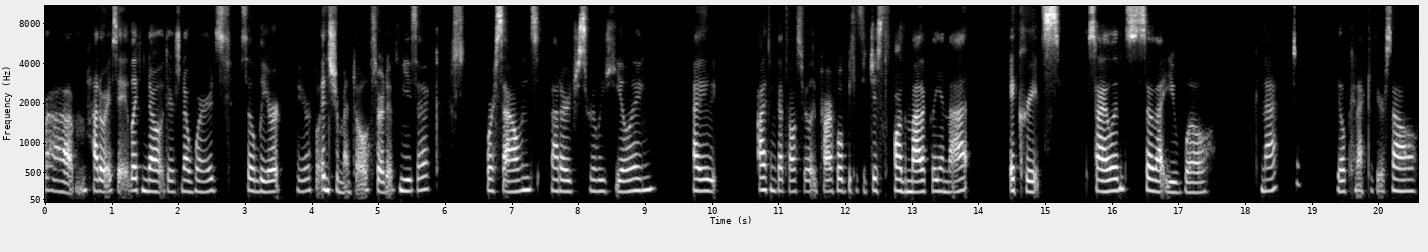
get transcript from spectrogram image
um how do I say it? like no there's no words. So lyric lyrical instrumental sort of music or sounds that are just really healing I I think that's also really powerful because it just automatically in that it creates silence so that you will connect you'll connect with yourself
